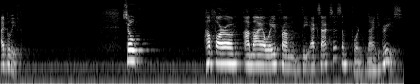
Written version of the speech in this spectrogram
I believe. So how far am, am I away from the x-axis? I'm 49 degrees.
